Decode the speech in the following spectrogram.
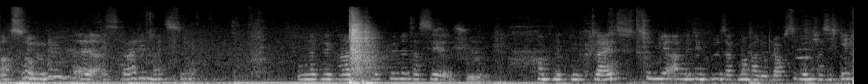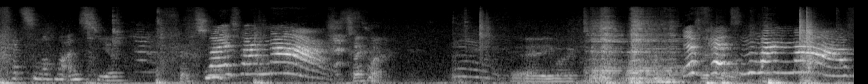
Ach so, äh, Astradi meinst du? Und hat mir gerade verkündet, dass sie Schön. Kommt mit einem Kleid zu mir an mit dem Grün. Sag Mama, du glaubst wohl nicht, dass ich den Fetzen nochmal anziehe. Fetzen? Weil es war nass. Zeig mal. Äh, mal weg. Das Fetzen war nass.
